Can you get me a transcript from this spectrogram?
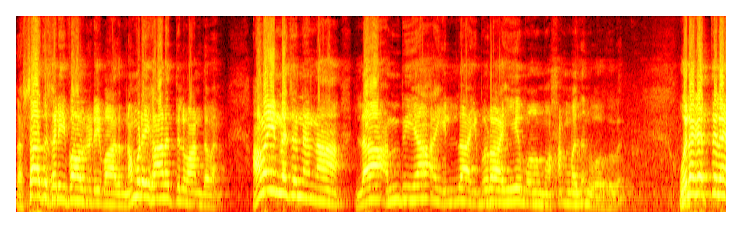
ரஷாது ஹலீஃபா அவனுடைய வாதம். நம்முடைய காலத்தில் வாழ்ந்தவன். அவன் என்ன சொன்னா லா அம்பியா இல்லா இப்ராஹிம் முகம்மதுன்னு ஓகுவன். உலகத்தில்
